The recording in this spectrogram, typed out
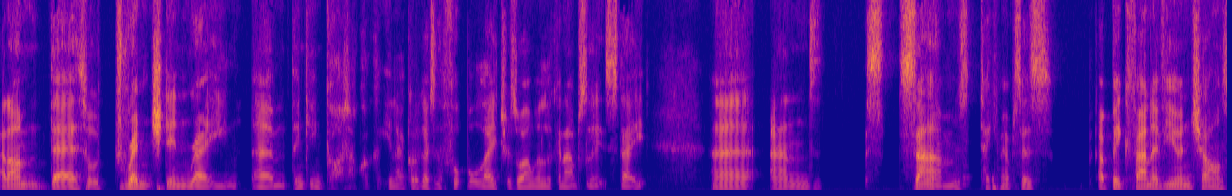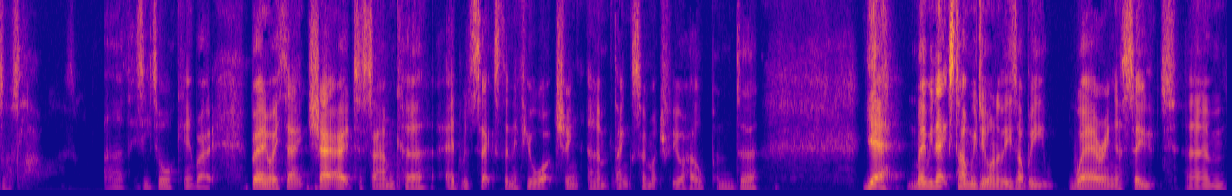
And I'm there, sort of drenched in rain, um, thinking, God, I've got, you know, got to go to the football later as well. I'm going to look an absolute state. Uh, and Sam's taking me up and says, "A big fan of you and Charles." I was like, "What on earth is he talking about?" But anyway, thank shout out to Sam Kerr, Edward Sexton, if you're watching. Um, thanks so much for your help. And uh, yeah, maybe next time we do one of these, I'll be wearing a suit, um,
